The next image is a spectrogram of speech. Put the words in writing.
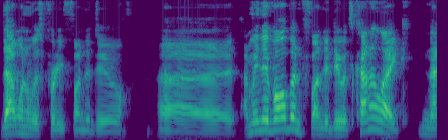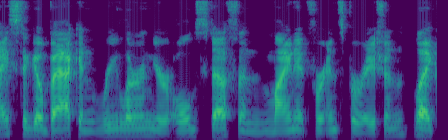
that one was pretty fun to do. Uh, I mean, they've all been fun to do. It's kind of like nice to go back and relearn your old stuff and mine it for inspiration. Like,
